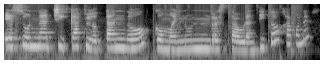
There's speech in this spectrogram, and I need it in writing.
Es una chica flotando como en un restaurantito japonés.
